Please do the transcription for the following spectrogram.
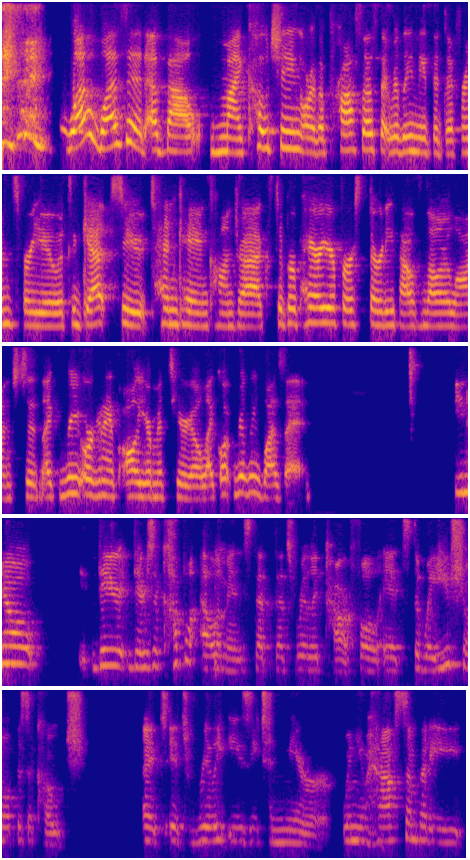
what was it about my coaching or the process that really made the difference for you to get to 10k in contracts to prepare your first $30000 launch to like reorganize all your material? Like what really was it? You know there there's a couple elements that that's really powerful. It's the way you show up as a coach. It's it's really easy to mirror. When you have somebody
